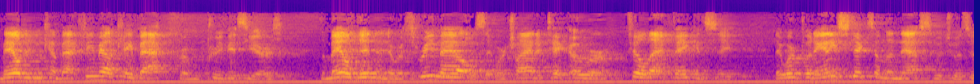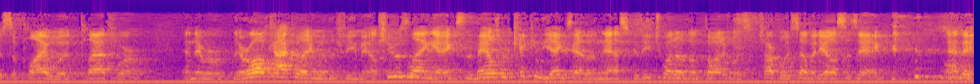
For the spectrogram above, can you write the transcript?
male didn't come back. Female came back from previous years. The male didn't, and there were three males that were trying to take over, fill that vacancy. They weren't putting any sticks on the nest, which was just a plywood platform, and they were they were all copulating with the female. She was laying eggs. The males were kicking the eggs out of the nest because each one of them thought it was probably somebody else's egg, and they,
